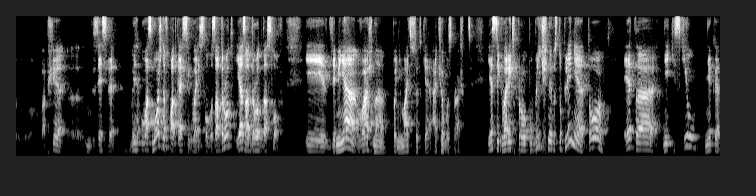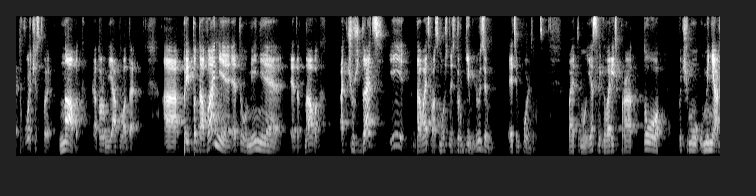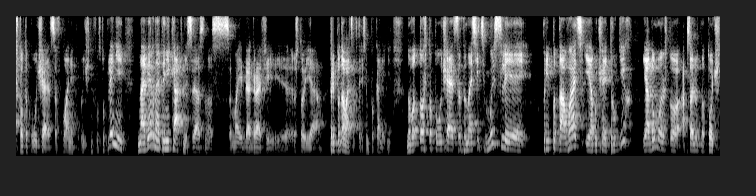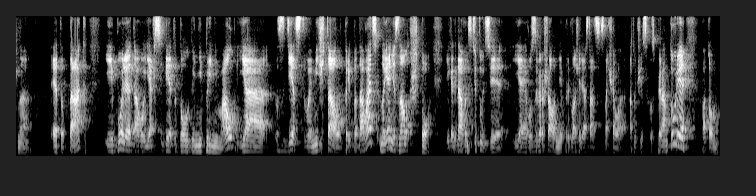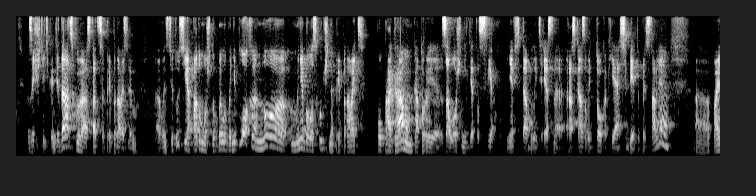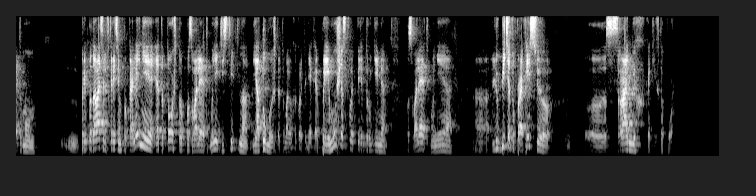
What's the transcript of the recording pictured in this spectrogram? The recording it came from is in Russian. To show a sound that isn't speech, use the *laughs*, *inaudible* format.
вообще э, здесь... У вас можно в подкасте говорить слово «задрот»? Я задрот до слов. И для меня важно понимать все-таки, о чем вы спрашиваете. Если говорить про публичные выступления, то это некий скилл, некое творчество, навык, которым я обладаю. А преподавание – это умение этот навык отчуждать и давать возможность другим людям этим пользоваться. Поэтому если говорить про то, почему у меня что-то получается в плане публичных выступлений, наверное, это никак не связано с моей биографией, что я преподаватель в третьем поколении. Но вот то, что получается доносить мысли, преподавать и обучать других, я думаю, что абсолютно точно это так. И более того, я в себе это долго не принимал. Я с детства мечтал преподавать, но я не знал, что. И когда в институте я его завершал, мне предложили остаться сначала отучиться в аспирантуре, потом защитить кандидатскую, остаться преподавателем э, в институте, я подумал, что было бы неплохо, но мне было скучно преподавать по программам, которые заложены где-то сверху. Мне всегда было интересно рассказывать то, как я себе это представляю. Э, поэтому преподаватель в третьем поколении – это то, что позволяет мне действительно, я думаю, что это мое какое-то некое преимущество перед другими, позволяет мне э, любить эту профессию э, с ранних каких-то пор.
